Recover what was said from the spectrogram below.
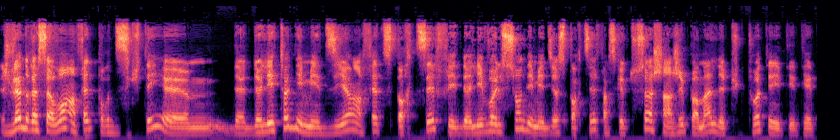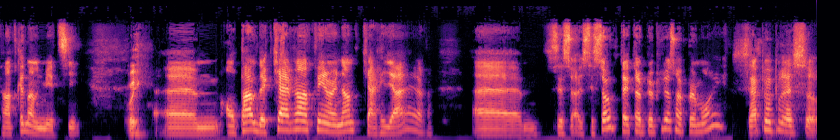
je voulais te recevoir en fait pour discuter euh, de, l'état des médias en fait sportifs et de l'évolution des médias sportifs parce que tout ça a changé pas mal depuis que toi tu es, entré dans le métier. Oui. Euh, on parle de 41 ans de carrière. Euh, c'est ça, ça peut-être un peu plus, un peu moins? C'est à peu près ça.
